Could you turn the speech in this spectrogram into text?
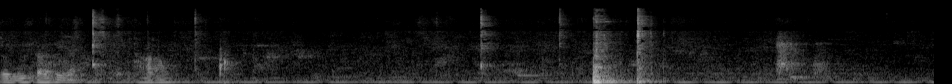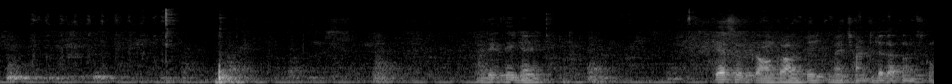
तो यूज़ कर दिया उठा रहा हूँ। देखते जाए। कैसे और कहाँ कहाँ पे मैं छांटी लगाता हूँ इसको?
